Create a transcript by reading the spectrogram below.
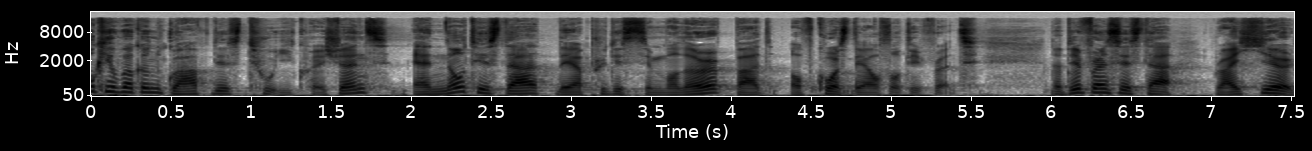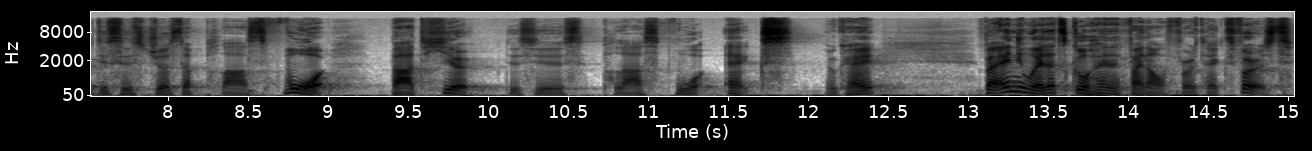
Okay, we're going to graph these two equations and notice that they are pretty similar, but of course they're also different. The difference is that right here, this is just a plus 4, but here, this is plus 4x, okay? But anyway, let's go ahead and find our vertex first.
